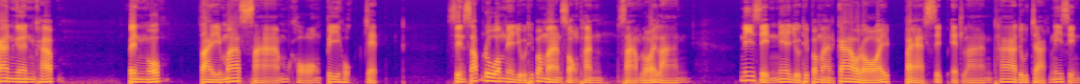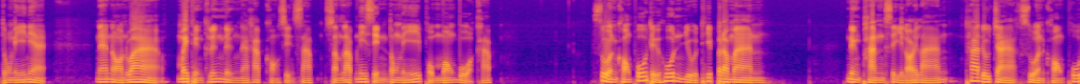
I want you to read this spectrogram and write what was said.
การเงินครับ เป็นงบไตรมาส 3 ของปี 67 สินทรัพย์รวมเนี่ยอยู่ที่ประมาณ 2,300 ล้านหนี้สินเนี่ยอยู่ที่ประมาณ 981 ล้าน ถ้าดูจากหนี้สินตรงนี้เนี่ยแน่นอนว่าไม่ถึงครึ่งหนึ่งนะครับของสินทรัพย์สำหรับหนี้สินตรงนี้ผมมองบวกครับ ส่วนของผู้ถือหุ้นอยู่ที่ประมาณ 1,400 ล้าน ถ้าดูจากส่วนของผู้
